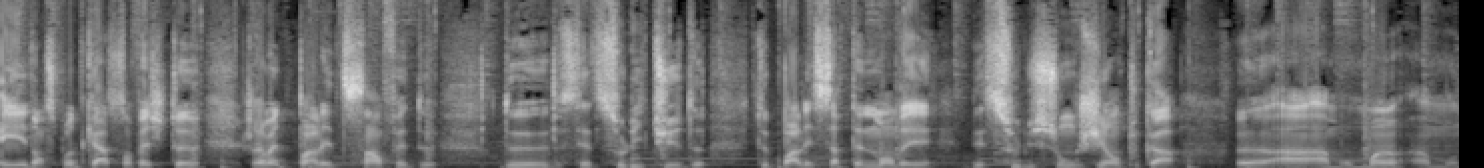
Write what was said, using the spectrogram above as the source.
Et dans ce podcast, en fait, je te, j'aimerais te parler de ça, en fait, de, de, cette solitude, te parler certainement des, des solutions que j'ai, en tout cas, euh, à, mon, à mon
